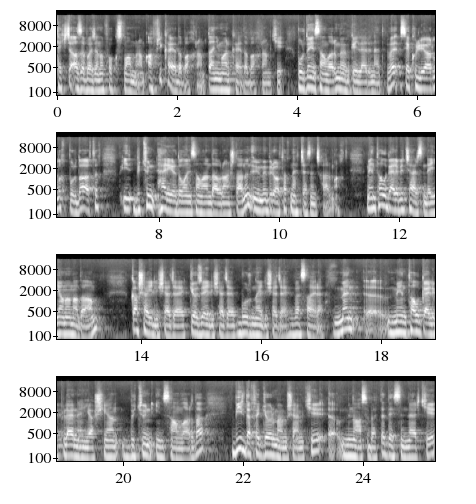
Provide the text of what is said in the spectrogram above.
təkcə Azərbaycana fokuslanmıram. Afrikaya da baxıram, Danimarkaya da baxıram ki, burada insanların mövqeləri nədir və sekulyarlıq burada artıq bütün hər yerdə olan insanların davranışlarının ümumi bir ortaq nəticəsini çıxarmaqdır. Mental qəlbi içərisində yanan adam qaşa ilişəcək, gözə ilişəcək, buruna ilişəcək və s. Mən ə, e, mental qəliblərlə yaşayan bütün insanlarda bir dəfə görməmişəm ki, ə, e, münasibətdə desinlər ki,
